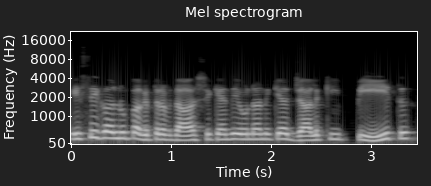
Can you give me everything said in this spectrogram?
ਇਸੇ ਗੱਲ ਨੂੰ ਭਗਤ ਰਵਿਦਾਸ ਜੀ ਕਹਿੰਦੇ, ਉਹਨਾਂ ਨੇ ਕਿਹਾ, ਜਲ ਕੀ ਭੀਤ,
